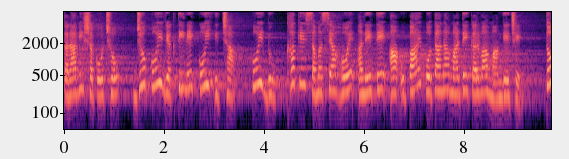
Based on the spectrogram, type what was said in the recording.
કરાવી શકો છો. જો કોઈ વ્યક્તિને કોઈ ઈચ્છા કોઈ દુઃખ કે સમસ્યા હોય અને તે આ ઉપાય પોતાના માટે કરવા માંગે છે, તો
